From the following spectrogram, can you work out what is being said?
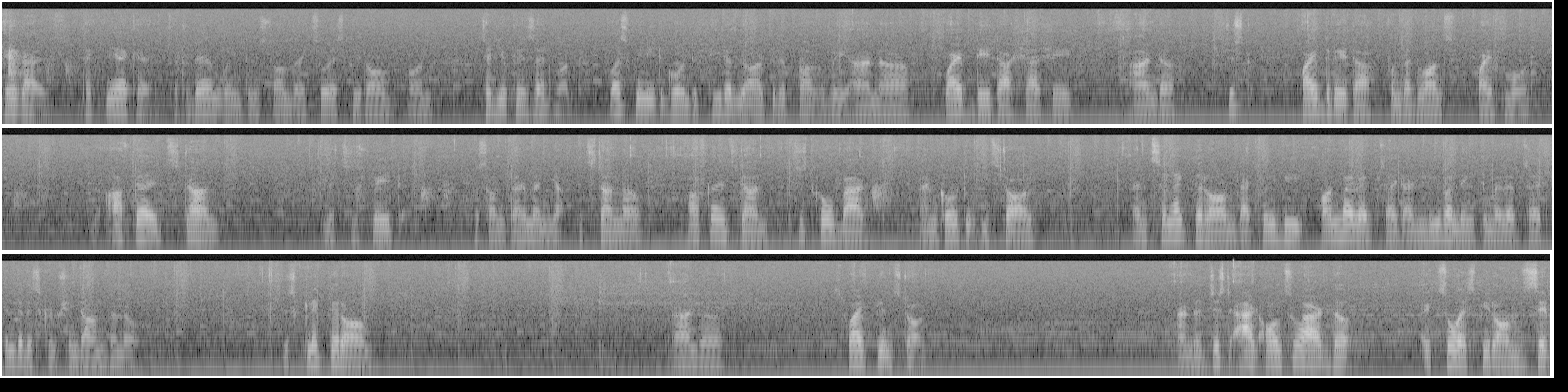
Hey guys, Techniac here. So today I'm going to install the XOSP ROM on ZUK Z1. First we need to go into TWRP repository and uh, wipe data cache and uh, just wipe the data from the advanced wipe mode. After it's done, let's just wait for some time and yeah, it's done now. After it's done, just go back and go to install and select the ROM that will be on my website. I'll leave a link to my website in the description down below. Just click the ROM and uh, swipe to install and uh, just add also add the XOSP ROM zip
